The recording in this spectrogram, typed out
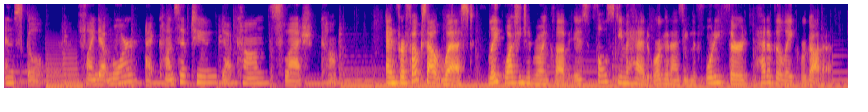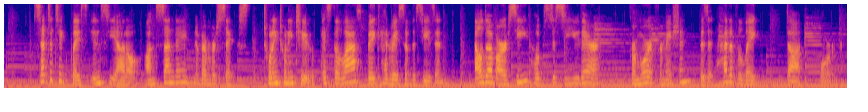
and scull. Find out more at concept2.com slash comp. And for folks out west, Lake Washington Rowing Club is full steam ahead organizing the 43rd Head of the Lake Regatta. Set to take place in Seattle on Sunday, November 6, 2022. It's the last big head race of the season. LWRC hopes to see you there. For more information, visit headofthelake.org.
